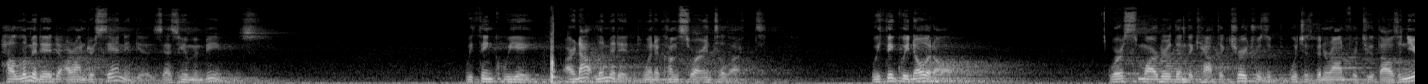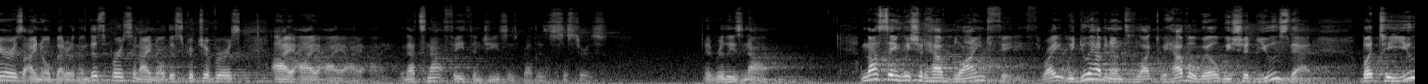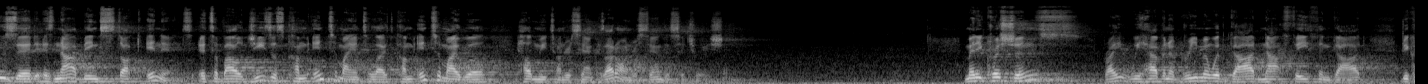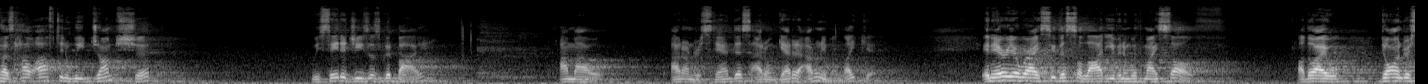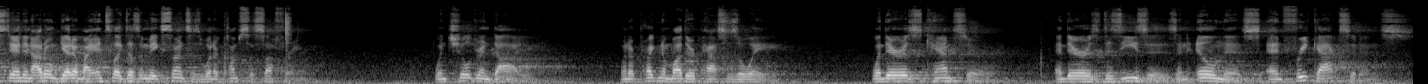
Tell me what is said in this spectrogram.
how limited our understanding is as human beings. We think we are not limited when it comes to our intellect. We think we know it all. We're smarter than the Catholic Church, which has been around for 2,000 years. I know better than this person. I know this scripture verse. I, I, I, I, I. And that's not faith in Jesus, brothers and sisters. It really is not. I'm not saying we should have blind faith, right? We do have an intellect, we have a will, we should use that. But to use it is not being stuck in it. It's about Jesus, come into my intellect, come into my will, help me to understand, because I don't understand this situation. Many Christians, right, we have an agreement with God, not faith in God, because how often we jump ship, we say to Jesus, goodbye, I'm out. I don't understand this. I don't get it. I don't even like it. An area where I see this a lot, even with myself. Although I don't understand and I don't get it, my intellect doesn't make sense, is when it comes to suffering. When children die, when a pregnant mother passes away, when there is cancer, and there is diseases and illness and freak accidents.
